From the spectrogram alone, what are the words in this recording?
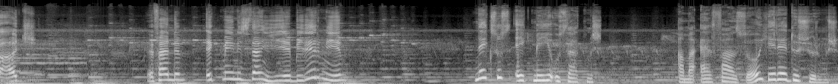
aç. Efendim, ekmeğinizden yiyebilir miyim? Nexus ekmeği uzatmış. Ama Elfanzo yere düşürmüş.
